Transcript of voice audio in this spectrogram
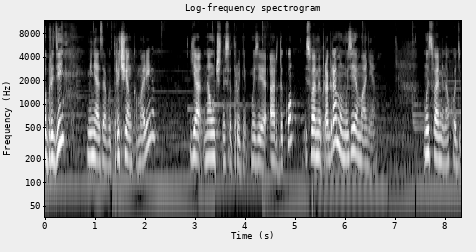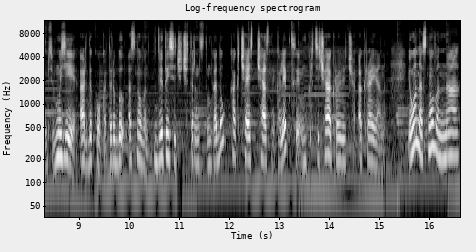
Добрый день, меня зовут Рыченко Мария, я научный сотрудник музея Ардеко, и с вами программа «Музея Мания». Мы с вами находимся в музее Ардеко, который был основан в 2014 году как часть частной коллекции Мкртича Акровича Акраяна. И он основан на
